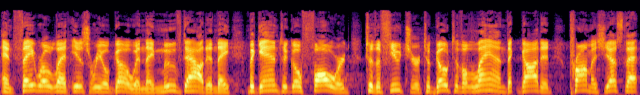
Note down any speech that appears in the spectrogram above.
and Pharaoh let Israel go. And they moved out and they began to go forward to the future, to go to the land that God had promised. Yes, that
